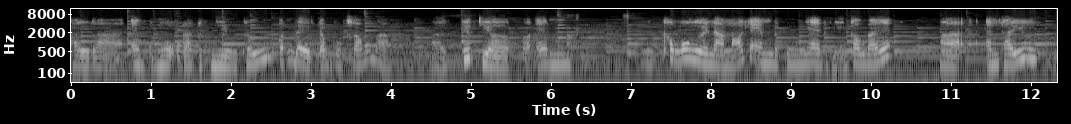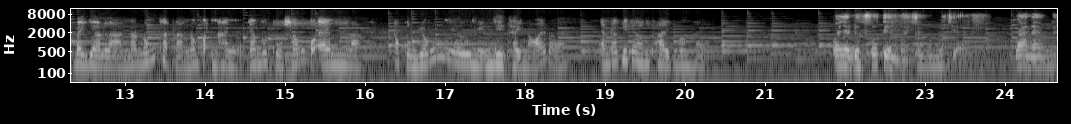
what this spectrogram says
thầy là em cũng ngộ ra được nhiều thứ vấn đề trong cuộc sống mà à, trước giờ em không có người nào nói cho em được nghe được những câu đấy mà em thấy bây giờ là nó đúng thật là nó vận hành ở trong cái cuộc sống của em là nó cũng giống như những gì thầy nói rồi em rất biết ơn thầy luôn thầy qua nhận được số tiền 750 triệu ba ngày hôm nay.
